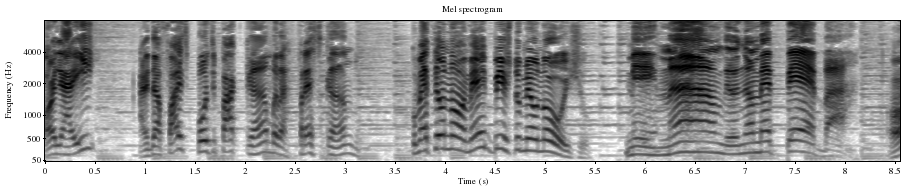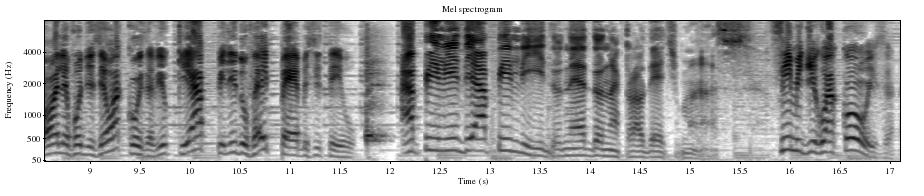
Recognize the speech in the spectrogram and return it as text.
Olha aí, ainda faz pose pra câmera, frescando. Como é teu nome, hein, bicho do meu nojo? Meu irmão, meu nome é Peba. Olha, eu vou dizer uma coisa, viu? Que apelido velho peba esse teu. Apelido é apelido, né, dona Claudete Massa? Sim, me diga uma coisa.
